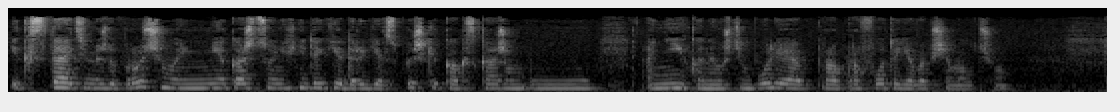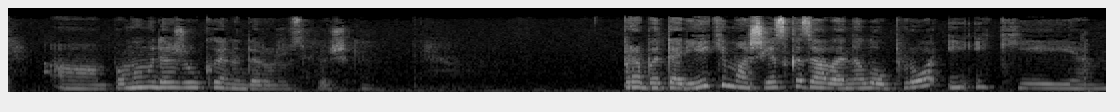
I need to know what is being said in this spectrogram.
И, кстати, между прочим, мне кажется, у них не такие дорогие вспышки, как, скажем, у Никона, и уж тем более про, про фото я вообще молчу. А, по-моему, даже у Кэна дороже вспышки. Про батарейки, Маш, я сказала NLO Pro и Ikea.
